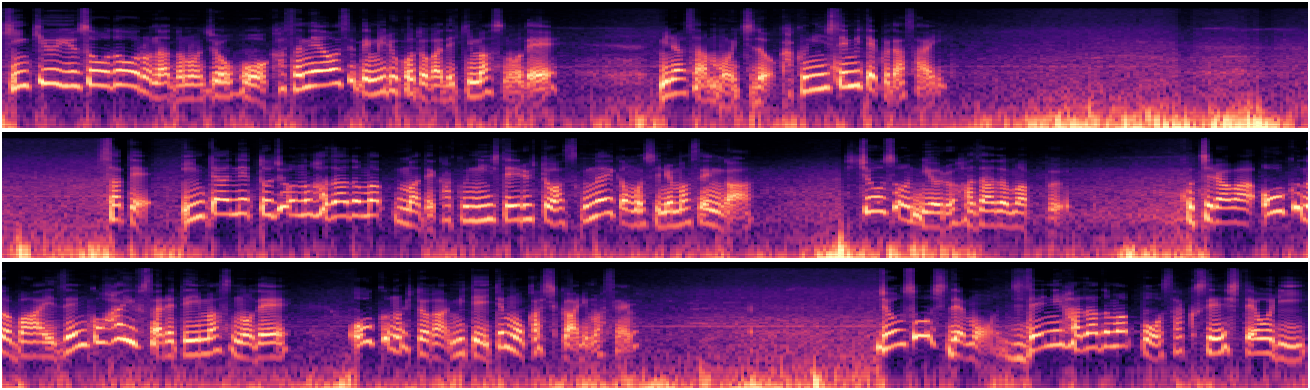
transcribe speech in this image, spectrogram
緊急輸送道路などの情報を重ね合わせて見ることができますので皆さんも一度確認してみてください。さてインターネット上のハザードマップまで確認している人は少ないかもしれませんが市町村によるハザードマップこちらは多くの場合全個配布されていますので多くの人が見ていてもおかしくありません。常総市でも事前にハザードマップを作成しており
